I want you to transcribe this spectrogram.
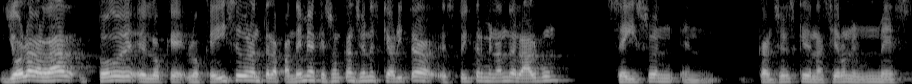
Yo, la verdad, todo eh, lo que, lo que hice durante la pandemia, que son canciones que ahorita estoy terminando el álbum, se hizo en, en canciones que nacieron en un mes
